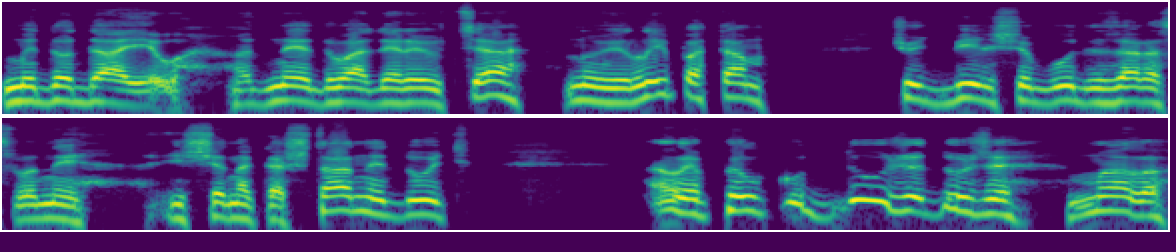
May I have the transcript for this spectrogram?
Ми додаємо одне-два деревця, ну і липа там чуть більше буде. Зараз вони іще на каштан йдуть. Але пилку дуже-дуже мало.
